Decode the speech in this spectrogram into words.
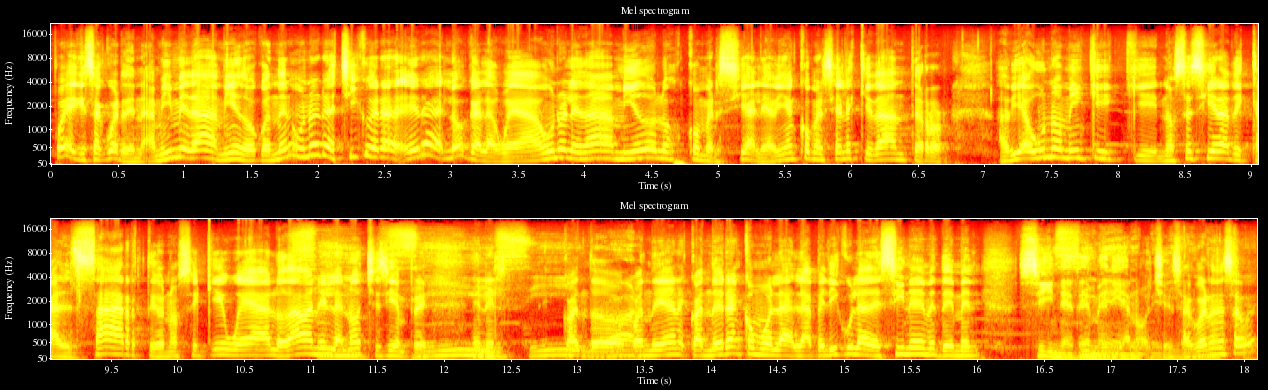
Puede que se acuerden. A mí me daba miedo. Cuando uno era chico era, era loca la weá. A uno le daba miedo los comerciales. Habían comerciales que daban terror. Había uno a mí que, que no sé si era de calzarte o no sé qué weá. Lo daban en la noche siempre. sí, en el, sí, cuando, cuando, eran, cuando eran como la, la película de cine de, cine de Cine de medianoche. ¿Se acuerdan de esa weá?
